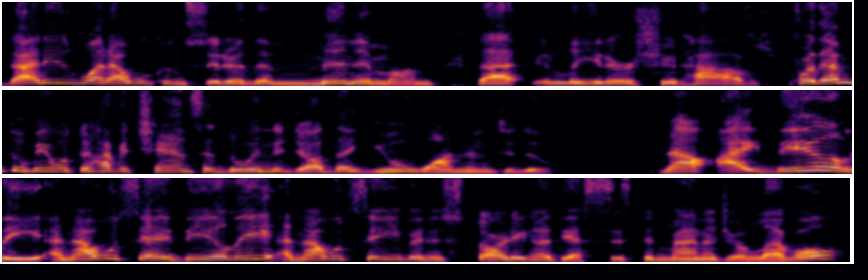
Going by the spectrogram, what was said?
That is what I would consider the minimum that a leader should have for them to be able to have a chance at doing the job that you want them to do. Now, ideally, and I would say ideally, and I would say even starting at the assistant manager level,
